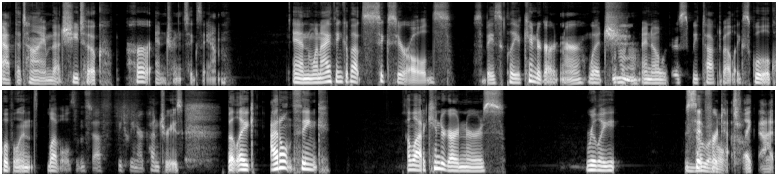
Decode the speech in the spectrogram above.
at the time that she took her entrance exam. And when I think about six year olds, so basically a kindergartner, which Mhm. I know there's, we talked about like school equivalent levels and stuff between our countries. But like, I don't think a lot of kindergartners really sit Know for tests like that.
